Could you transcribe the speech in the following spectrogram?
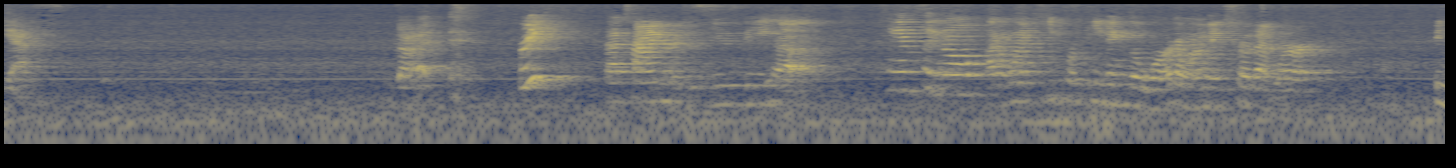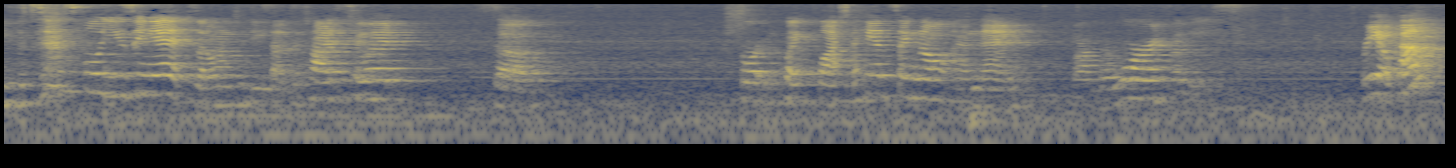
Yes. Got it. Free. That time I just use the uh, hand signal. I don't want to keep repeating the word. I want to make sure that we're being successful using it because I don't want to desensitize to it. So short and quick flash the hand signal and then mark reward, release. Rio, come.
